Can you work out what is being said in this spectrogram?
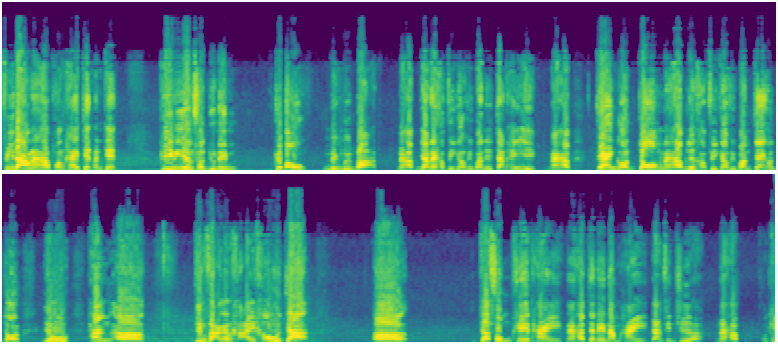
ฟรีดาวน์นะครับ ผ่อนแค่7,700 พี่มีเงินสดอยู่ในกระเป๋า 10,000 บาทนะครับอยากได้ขับฟรี90วันเดี๋ยวจัดให้อีกนะครับแจ้งก่อนจองนะครับ เรื่องขับฟรี90วันแจ้งก่อนจอง เดี๋ยวทางที่ปรึกษาการขายเขาจะาจะส่งเคสให้นะครับ จะแนะนำให้ด้านสินเชื่อนะครับโอเค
